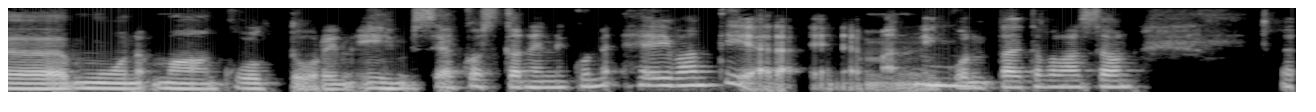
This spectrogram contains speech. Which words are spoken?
ö, muun maan kulttuurin ihmisiä, koska ne, niin kuin, he ei vaan tiedä enemmän. Mm. Niin kuin, tai tavallaan se on, ö,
